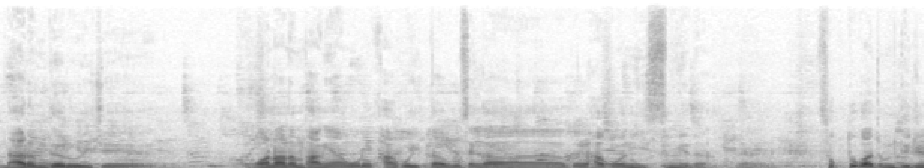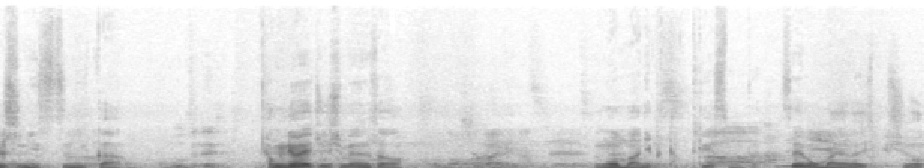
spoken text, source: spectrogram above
나름대로 이제 원하는 방향으로 가고 있다고 생각을 하고는 있습니다. 네. 속도가 좀 느릴 수는 있으니까 격려해 주시면서 네, 응원 많이 부탁드리겠습니다. 새해 복 많이 받으십시오.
